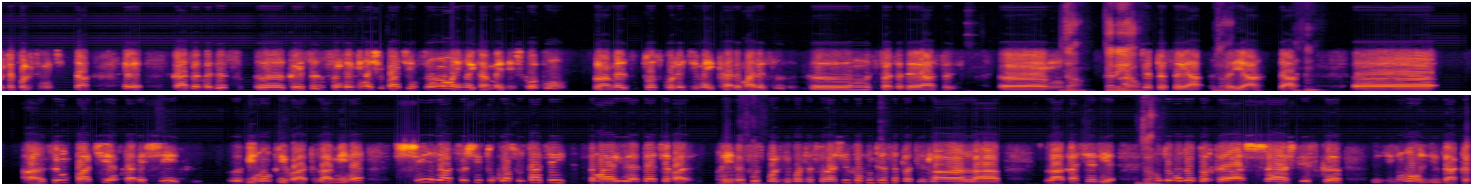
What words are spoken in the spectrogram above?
alte poliținici. Da. E, ca să vedeți uh, că este să-mi devină și pacienții, nu numai noi ca medici, că oricum blamez toți colegii mei care, mai ales uh, în situația de astăzi, uh, Da, care iau. acceptă să ia, Da. să ia da? Mhm. Uh, a- sunt pacienți care și vin în privat la mine și la sfârșitul consultației să mai dea ceva. Îi refuz politicos de spune așa că nu trebuie să plătiți la, la, la cașerie. Da. Nu, domnul doctor, că așa știți că zic, nu, zic, dacă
